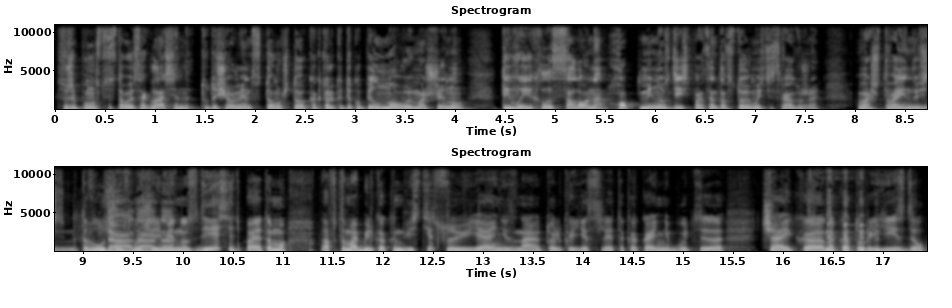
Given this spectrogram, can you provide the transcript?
Слушай, полностью с тобой согласен. Тут еще момент в том, что как только ты купил новую машину, ты выехал из салона, хоп, минус 10% стоимости сразу же. Ваша твоя инвестиция. Это в лучшем да, случае да, да. минус 10, поэтому автомобиль как инвестицию я не знаю, только если это какая-нибудь э, чайка, на которой ездил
